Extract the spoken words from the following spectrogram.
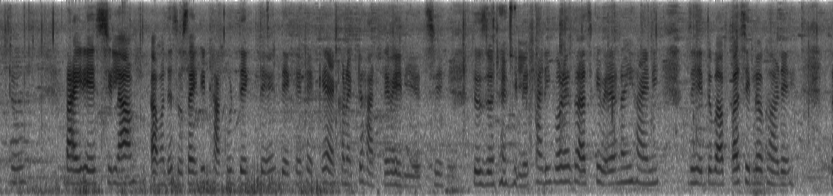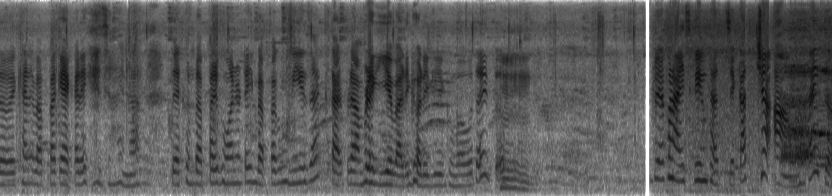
একটু বাইরে এসেছিলাম আমাদের সোসাইটির ঠাকুর দেখতে দেখে ঠেকে এখন একটু হাঁটতে বেরিয়েছি দুজনে মিলে। শাড়ি পরে তো আজকে বেরোনোই হয়নি যেহেতু বাপ্পা ছিল ঘরে তো এখানে বাপ্পাকে একা রেখে যায় না। তো এখন বাপ্পার ঘুমানো টাইম বাপ্পা ঘুমিয়ে যাক তারপরে আমরা গিয়ে বাড়ি ঘরে গিয়ে ঘুমাবো তাই তো? তো এখন আইসক্রিম খাচ্ছে কাচ্চা আম তাই তো?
